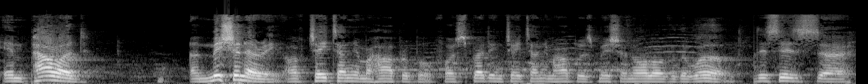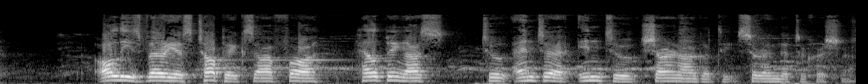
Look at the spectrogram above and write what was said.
empowered a missionary of Chaitanya Mahaprabhu for spreading Chaitanya Mahaprabhu's mission all over the world. This is uh, all these various topics are for helping us to enter into Sharanagati, surrender to Krishna.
